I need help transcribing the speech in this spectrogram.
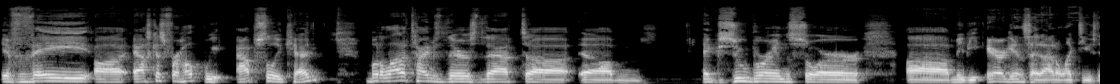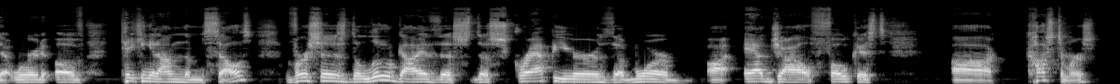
If they uh, ask us for help, we absolutely can. But a lot of times there's that uh, um, exuberance or uh, maybe arrogance. I, don't like to use that word of taking it on themselves versus the little guy, the the scrappier, the more uh, agile, focused uh, customers.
